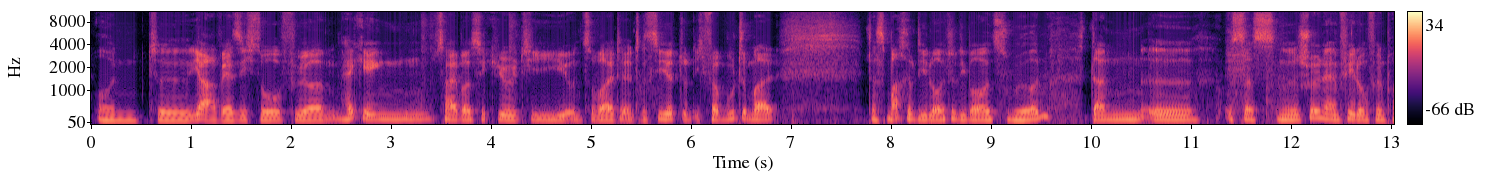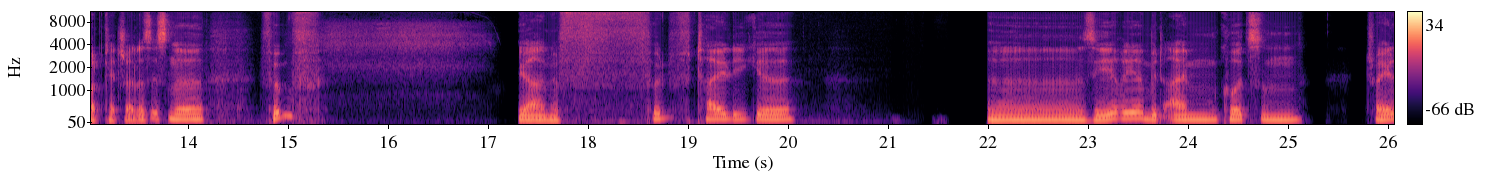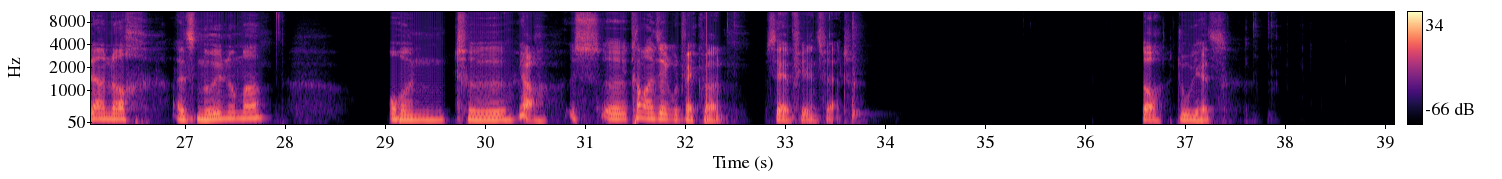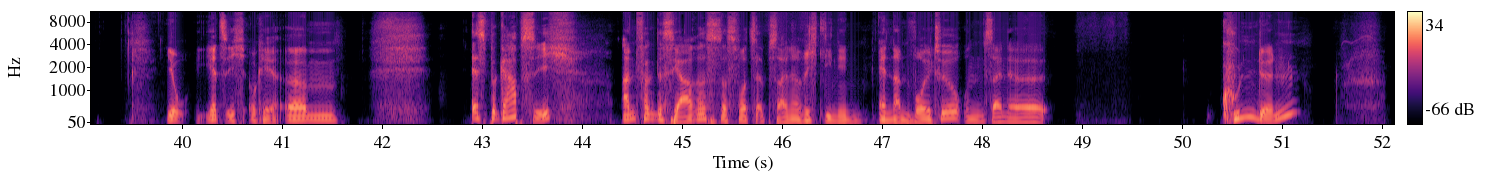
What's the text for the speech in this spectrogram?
Und äh, ja, wer sich so für Hacking, Cybersecurity und so weiter interessiert, und ich vermute mal, das machen die Leute, die bei uns zuhören, dann äh, ist das eine schöne Empfehlung für einen Podcatcher. Das ist eine fünf, ja, eine fünfteilige äh, Serie mit einem kurzen Trailer noch als Nullnummer. Und äh, ja, ist, äh, kann man sehr gut weghören. Sehr empfehlenswert. So, du jetzt. Jo, jetzt ich, okay. Ähm, es begab sich Anfang des Jahres, dass WhatsApp seine Richtlinien ändern wollte und seine Kunden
